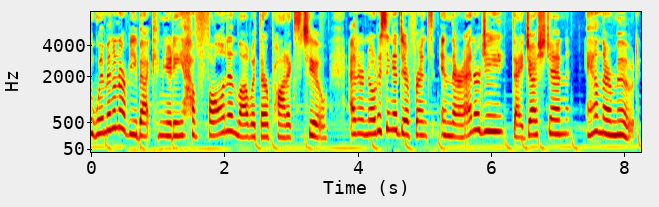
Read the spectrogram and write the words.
The women in our VBAC community have fallen in love with their products too and are noticing a difference in their energy, digestion, and their mood.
